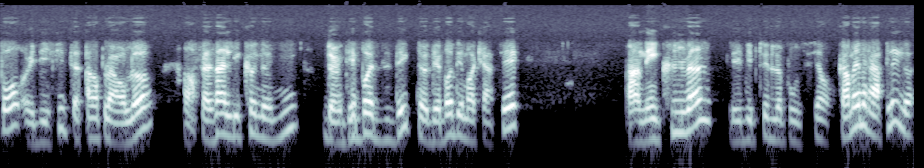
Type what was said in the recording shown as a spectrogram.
pas un défi de cette ampleur-là en faisant l'économie d'un débat d'idées, d'un débat démocratique, en incluant les députés de l'opposition. Quand même rappeler, là,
